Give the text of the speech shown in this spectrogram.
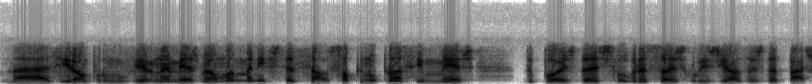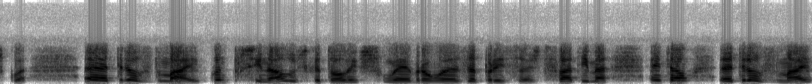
mas irão promover na mesma uma manifestação, só que no próximo mês depois das celebrações religiosas da Páscoa. A 13 de maio, quando por sinal os católicos celebram as aparições de Fátima, então, a 13 de maio,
